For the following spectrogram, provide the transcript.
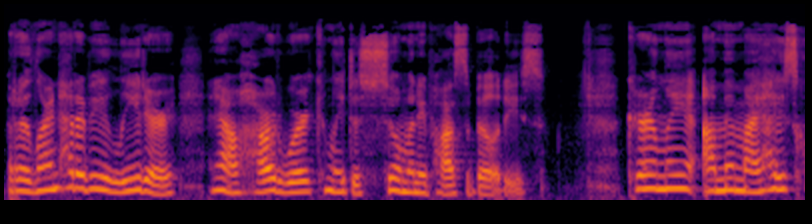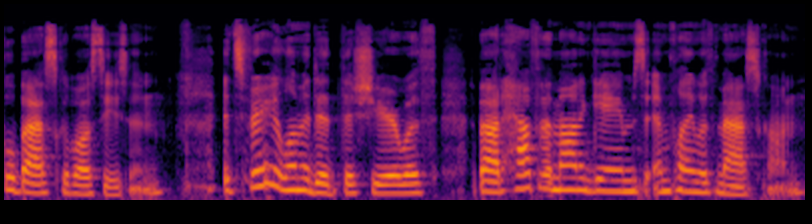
but I learned how to be a leader and how hard work can lead to so many possibilities. Currently, I'm in my high school basketball season. It's very limited this year with about half the amount of games and playing with mask on.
